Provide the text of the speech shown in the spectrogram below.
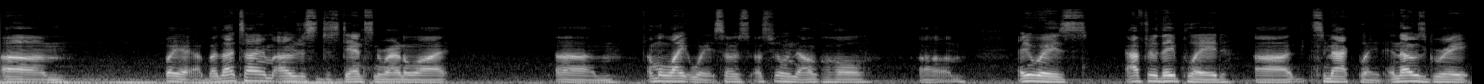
Um, but yeah, by that time I was just just dancing around a lot. Um, I'm a lightweight, so I was, I was feeling the alcohol. Um, anyways, after they played, uh, SMAC played, and that was great.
